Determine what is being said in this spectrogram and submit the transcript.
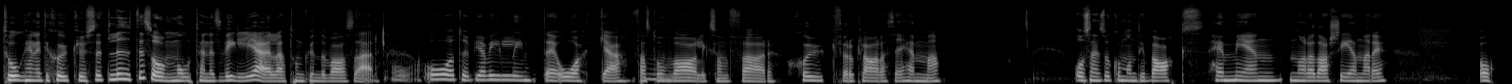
tog henne till sjukhuset lite så mot hennes vilja. Eller att hon kunde vara så här, åh, åh typ jag vill inte åka. Fast mm. hon var liksom för sjuk för att klara sig hemma. Och sen så kom hon tillbaks hem igen några dagar senare. Och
